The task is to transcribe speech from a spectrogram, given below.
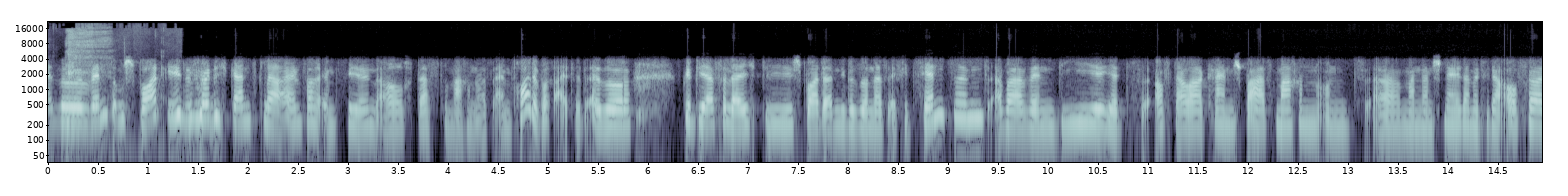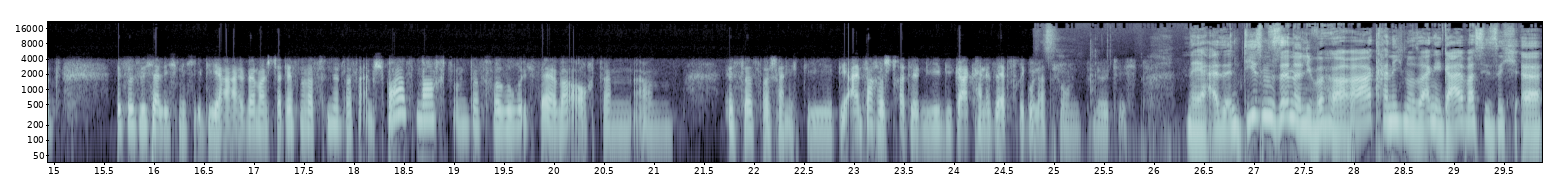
also wenn es um Sport geht, würde ich ganz klar einfach empfehlen, auch das zu machen, was einem Freude bereitet. Also es gibt ja vielleicht die Sportarten, die besonders effizient sind, aber wenn die jetzt auf Dauer keinen Spaß machen und äh, man dann schnell damit wieder aufhört, ist es sicherlich nicht ideal. Wenn man stattdessen was findet, was einem Spaß macht, und das versuche ich selber auch, dann ähm, ist das wahrscheinlich die, die einfache Strategie, die gar keine Selbstregulation benötigt. Naja, also in diesem Sinne, liebe Hörer, kann ich nur sagen, egal was Sie sich äh,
